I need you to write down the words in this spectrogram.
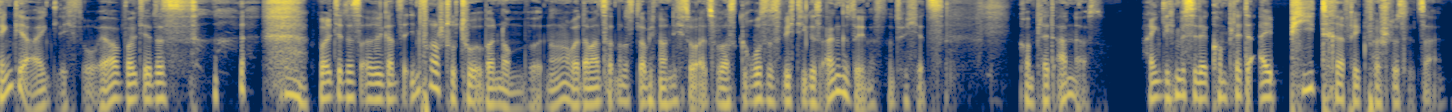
denkt ihr eigentlich so? Ja, wollt ihr das, wollt ihr, dass eure ganze Infrastruktur übernommen wird? Ne? Aber damals hat man das, glaube ich, noch nicht so als was Großes, Wichtiges angesehen. Das ist natürlich jetzt komplett anders. Eigentlich müsste der komplette IP-Traffic verschlüsselt sein.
